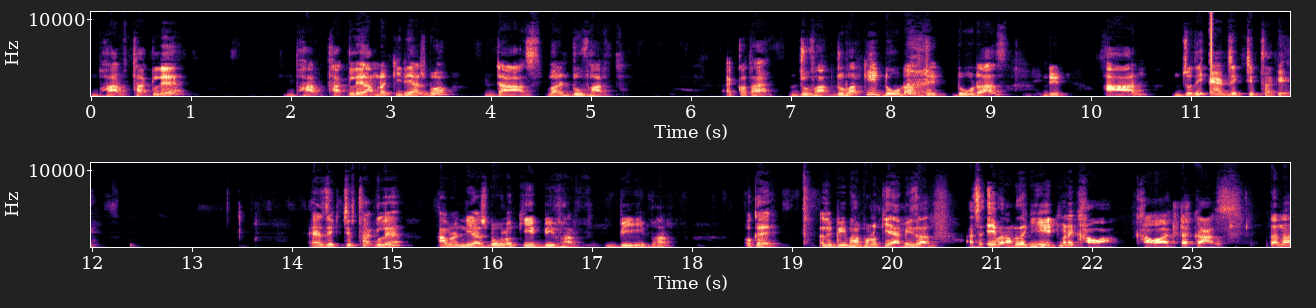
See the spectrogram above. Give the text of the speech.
ভার্ব থাকলে ভার্ব থাকলে আমরা কি নিয়ে আসব? ডাজ মানে ডু ভার্ব। এক কথা, ডু ভার্ব। ডু ভার্ব কি? Do does did. Do does did. আর যদি অ্যাডজেক্টিভ থাকে, অ্যাডজেক্টিভ থাকলে আমরা নিয়ে আসব হলো কি? Be verb. Be verb. Okay? তাহলে বি ভার্ব হলো কি? অ্যামিজার। আচ্ছা এবার আমরা দেখি ইট মানে খাওয়া। খাওয়া একটা কাজ, তাই না?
